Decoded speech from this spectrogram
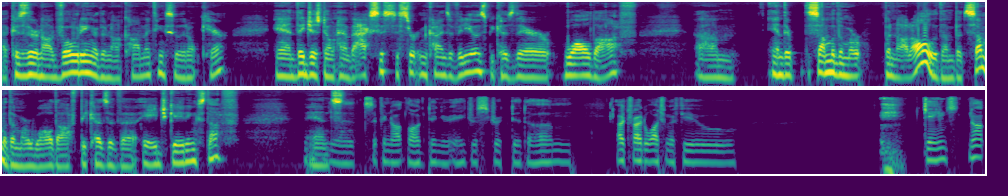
because they're not voting or they're not commenting, so they don't care, and they just don't have access to certain kinds of videos because they're walled off Um, and they're some of them are but not all of them but some of them are walled off because of the age gating stuff and Yeah, it's, if you're not logged in, you're age restricted. Um, I tried watching a few games, not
